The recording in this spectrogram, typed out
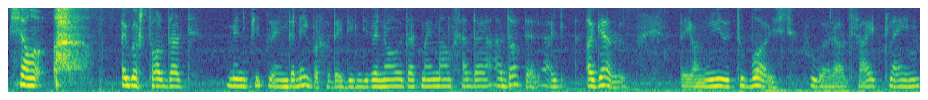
So I was told that many people in the neighborhood they didn't even know that my mom had a, a daughter, a, a girl. They only knew the two boys who were outside playing.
